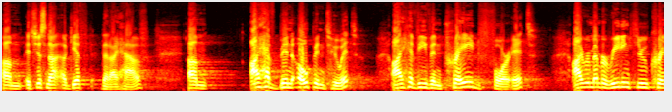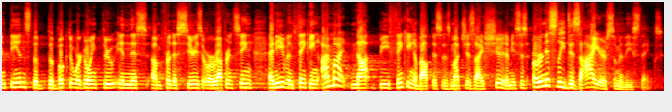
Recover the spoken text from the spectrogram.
Um, it's just not a gift that I have. Um, I have been open to it. I have even prayed for it. I remember reading through Corinthians, the, the book that we're going through in this, um, for this series that we're referencing, and even thinking, I might not be thinking about this as much as I should. I mean, it says, earnestly desire some of these things.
